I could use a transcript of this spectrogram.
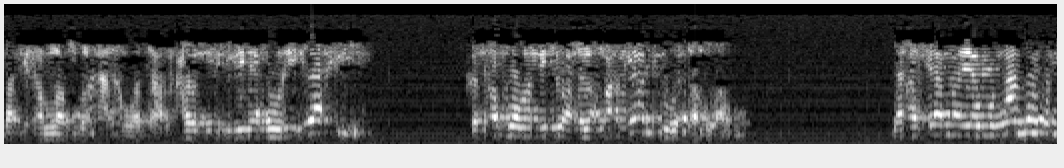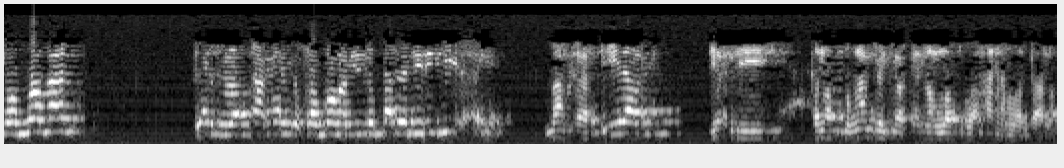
bagi Allah Subhanahu wa taala. Hal yang ridai. Kesombongan itu adalah pakaian buat Allah. Dan siapa yang mengambil kesombongan dan meletakkan kesombongan itu pada diri dia, maka dia jadi telah mengambil pakaian Allah Subhanahu wa taala.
